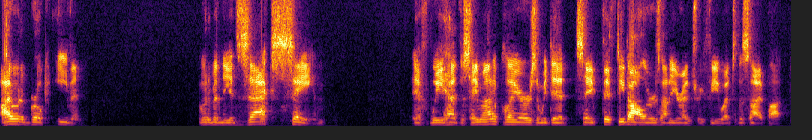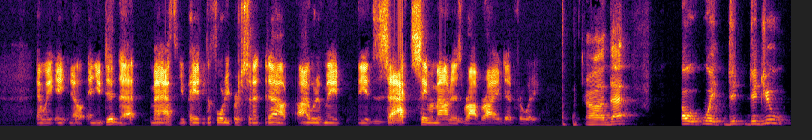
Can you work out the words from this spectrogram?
I would have broke even. It would have been the exact same if we had the same amount of players and we did say fifty dollars out of your entry fee went to the side pot, and we you know and you did that math, you paid the forty percent down, I would have made the exact same amount as Rob Ryan did for Woody. Uh, that. Oh wait, did did you?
